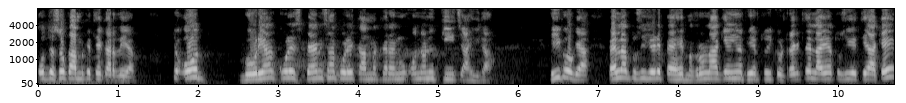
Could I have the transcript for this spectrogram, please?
ਉਹ ਦੱਸੋ ਕੰਮ ਕਿੱਥੇ ਕਰਦੇ ਆ? ਤੇ ਉਹ ਗੋਰਿਆਂ ਕੋਲੇ, ਸਪੈਨਿਸ਼ਾਂ ਕੋਲੇ ਕੰਮ ਕਰਨ ਨੂੰ ਉਹਨਾਂ ਨੂੰ ਕੀ ਚਾਹੀਦਾ? ਠੀਕ ਹੋ ਗਿਆ। ਪਹਿਲਾਂ ਤੁਸੀਂ ਜਿਹੜੇ ਪੈਸੇ ਮਗਰੋਂ ਲਾ ਕੇ ਆਏ ਆ, ਫਿਰ ਤੁਸੀਂ ਕੰਟਰੈਕਟ ਤੇ ਲਾਇਆ ਤੁਸੀਂ ਇੱਥੇ ਆ ਕੇ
